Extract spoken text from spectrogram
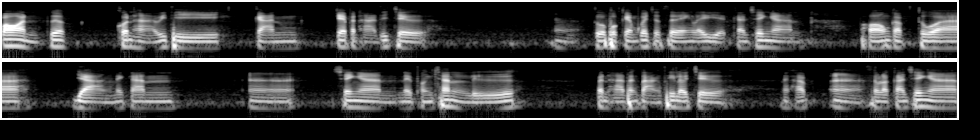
ป้อนเพื่อค้นหาวิธีการแก้ปัญหาที่เจอ ตัวโปรแกรมก็จะแสดงรายละเอียดการใช้งาน พร้อมกับตัวอย่างในการใช้งานในฟังก์ชัน หรือปัญหาต่างๆที่เราเจอนะครับสำหรับการใช้งาน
